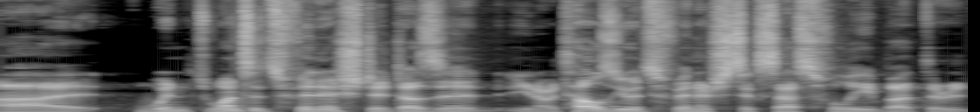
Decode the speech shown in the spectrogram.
uh, when once it's finished, it doesn't, you know, it tells you it's finished successfully, but there's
